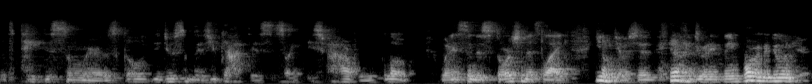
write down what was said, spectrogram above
let's take this somewhere, let's go do something, you got this. It's like it's powerful, we flow. When it's in distortion, it's like, you don't give a shit, you're not gonna do anything, what are we doing here?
